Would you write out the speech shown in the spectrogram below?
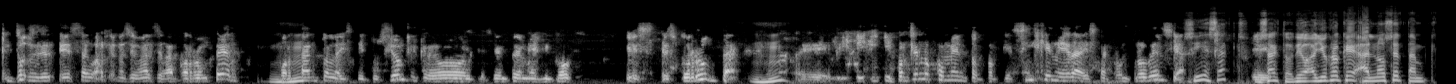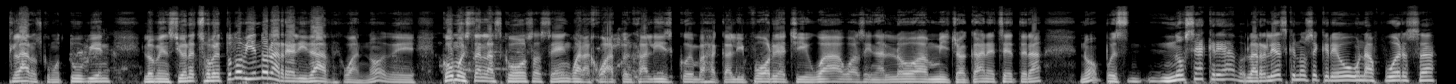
entonces esa Guardia Nacional se va a corromper. Por tanto, la institución que creó el presidente de México es, es corrupta. Eh, y, por qué lo comento? Porque sí genera esta controversia. Sí, exacto, eh, exacto. yo creo que al no ser tan claros como tú bien lo mencionas, sobre todo viendo la realidad, Juan, ¿no? De cómo están las cosas en Guanajuato, en Jalisco, en Baja California, Chihuahua, Sinaloa, Michoacán, etcétera, ¿no? Pues no se ha creado. La realidad es que no se creó una fuerza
